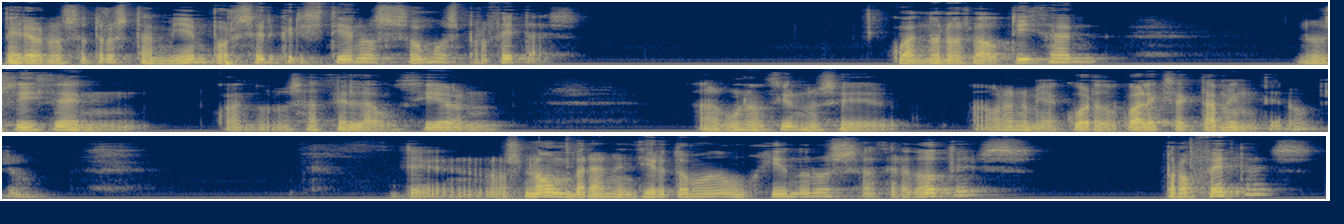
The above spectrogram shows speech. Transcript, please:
Pero nosotros también, por ser cristianos, somos profetas. Cuando nos bautizan, nos dicen, cuando nos hacen la unción, alguna unción, no sé, ahora no me acuerdo cuál exactamente, ¿no? Pero nos nombran, en cierto modo, ungiéndonos sacerdotes, profetas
